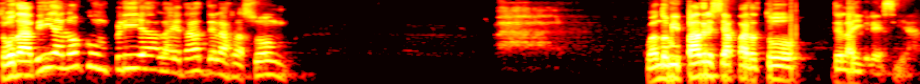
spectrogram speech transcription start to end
Todavía no cumplía la edad de la razón. Cuando mi padre se apartó de la iglesia.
